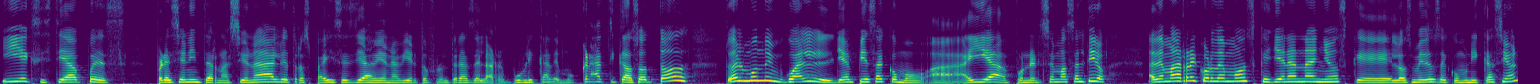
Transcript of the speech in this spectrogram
Y existía pues presión internacional y otros países ya habían abierto fronteras de la República Democrática. O sea, todo, todo el mundo igual ya empieza como ahí a ponerse más al tiro. Además, recordemos que ya eran años que los medios de comunicación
